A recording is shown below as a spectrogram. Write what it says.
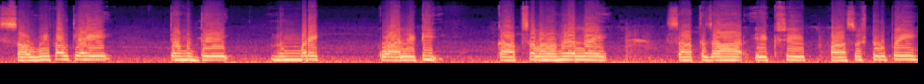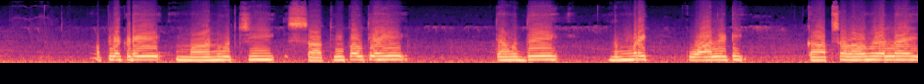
सहावी पावती आहे. त्यामध्ये नंबर एक क्वालिटी कापसाला भाव मिळालेला आहे सात हजार एकशे पासष्ट रुपये. आपल्याकडे मानवची सातवी पावती आहे. त्यामध्ये नंबर एक क्वालिटी कापसाला मिळालेला आहे.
